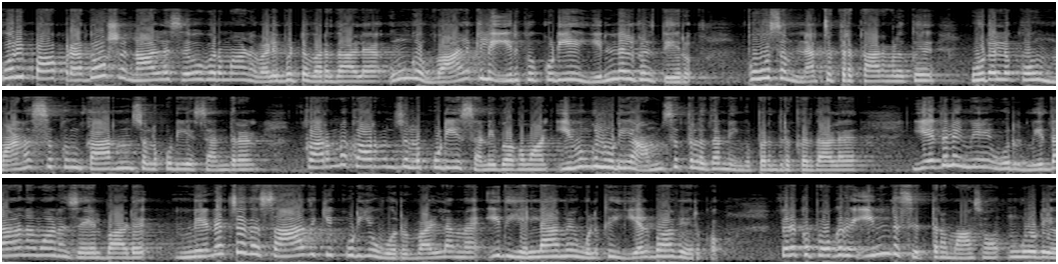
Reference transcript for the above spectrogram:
குறிப்பாக பிரதோஷ நாளில் சிவபெருமான வழிபட்டு வரதால உங்கள் வாழ்க்கையில் இருக்கக்கூடிய இன்னல்கள் தீரும். பூசம் நட்சத்திரக்காரங்களுக்கு உடலுக்கும் மனசுக்கும் காரணம் சொல்லக்கூடிய சந்திரன் கர்ம காரணம் சொல்லக்கூடிய சனி பகவான் இவங்களுடைய அம்சத்தில் தான் நீங்கள் பிறந்திருக்கிறதால எதுலையுமே ஒரு நிதானமான செயல்பாடு நினைச்சதை சாதிக்கக்கூடிய ஒரு வல்லமை இது எல்லாமே உங்களுக்கு இயல்பாகவே இருக்கும். பிறக்க போகிற இந்த சித்திரை மாதம் உங்களுடைய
